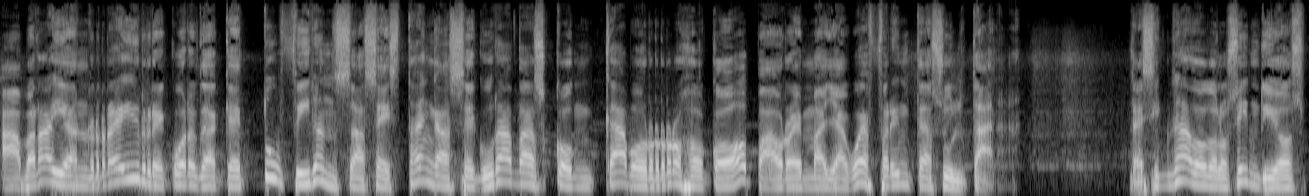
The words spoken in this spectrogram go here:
a Brian Rey. Recuerda que tus finanzas están aseguradas con Cabo Rojo Coop, ahora en Mayagüez frente a Sultana. Designado de los indios,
